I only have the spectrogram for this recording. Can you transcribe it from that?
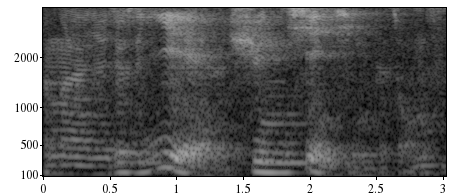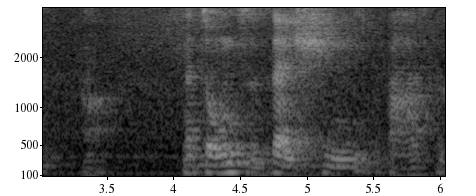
那么呢，也就是业熏现行的种子啊，那种子在熏你的八识，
